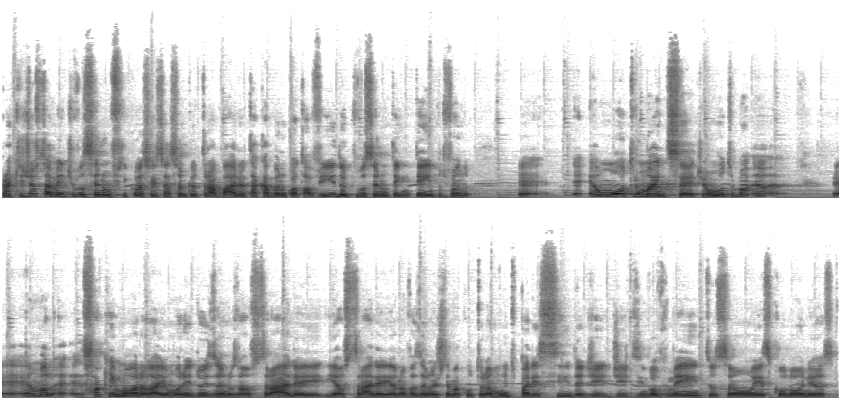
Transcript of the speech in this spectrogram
para que justamente você não fique com a sensação que o trabalho está acabando com a tua vida, ou que você não tem tempo, falando é, é um outro mindset, é um outro é, é, é, uma, é só quem mora lá. Eu morei dois anos na Austrália e, e a Austrália e a Nova Zelândia têm uma cultura muito parecida de, de desenvolvimento, são ex-colônias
